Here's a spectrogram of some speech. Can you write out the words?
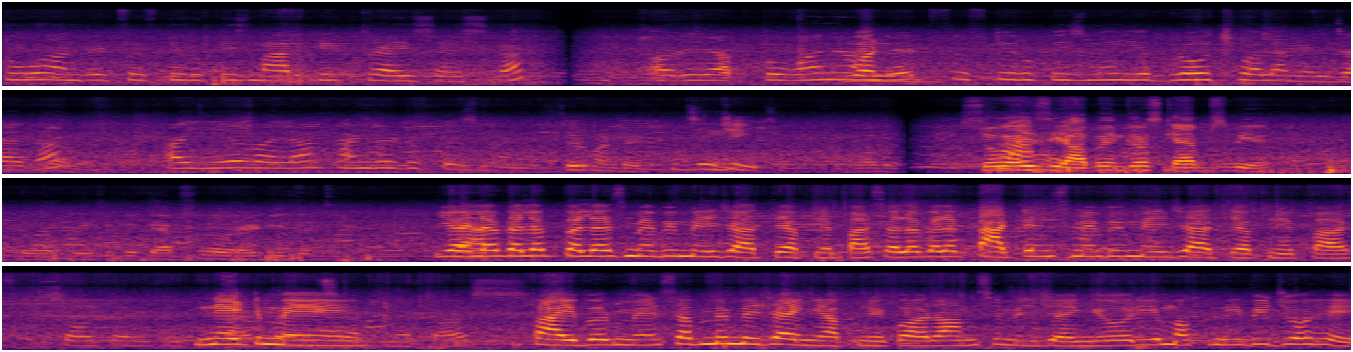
two hundred fifty rupees market price है इसका। और ये आपको वन हंड्रेड फिफ्टी रुपीज़ में ये ब्रोच वाला मिल जाएगा। और ये वाला हंड्रेड रुपीज़ में। सिर्फ़ हंड्रेड जी। जी। सो गाइस यहाँ पे इनके पास कैप्स भी है। तो आप देख सकते हो कैप्स में वैराइटीज है। ये अलग अलग कलर्स में भी मिल जाते हैं अपने पास। अलग अलग पैटर्न्स में भी मिल जाते हैं अपने पास। नेट में। फाइबर में सब में मिल जाएँगे अपने को आराम से मिल जाएँगे। और ये मखनी भी जो है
